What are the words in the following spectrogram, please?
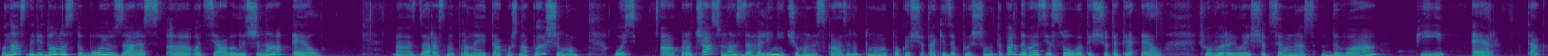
У нас невідомо з тобою зараз е, оця величина L. Зараз ми про неї також напишемо. Ось, а про час у нас взагалі нічого не сказано, тому ми поки що так і запишемо. Тепер давай з'ясовувати, що таке L. Говорили, що це у нас 2πr, так?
